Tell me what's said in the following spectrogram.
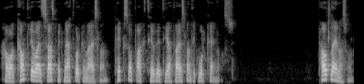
how a countrywide seismic network in Iceland picks up activity at Icelandic volcanoes. Páll Einarsson,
